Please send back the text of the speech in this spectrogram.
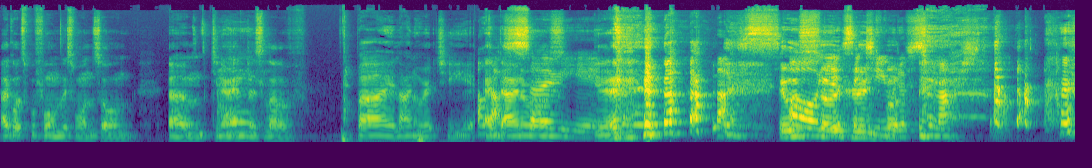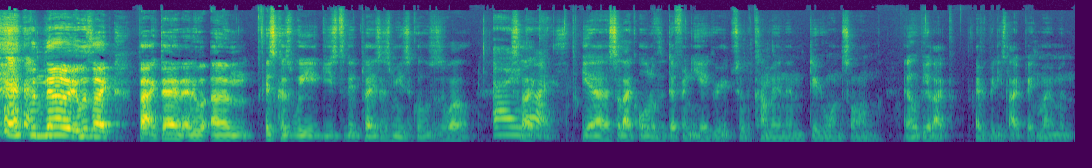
I got to perform this one song. Um, do you know Oh. "Endless Love" by Lionel Richie Oh, and that's Diana so Ross? you. Yeah. That's It was oh, so six, cringe, you would have smashed that. but no, it was like back then, and it, um, it's because we used to do plays as musicals as well. Oh, It's like- nice. Yeah, so like all of the different year groups would come in and do one song, and it would be like everybody's like big moment.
